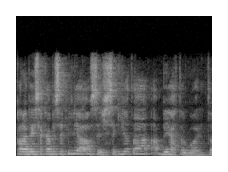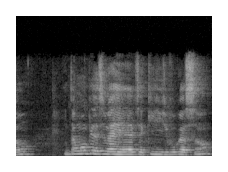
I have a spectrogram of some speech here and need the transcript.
Parabéns, você acaba esse afiliar, ou seja, isso aqui já está aberto agora. Então, então vamos ver as URLs aqui de divulgação.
